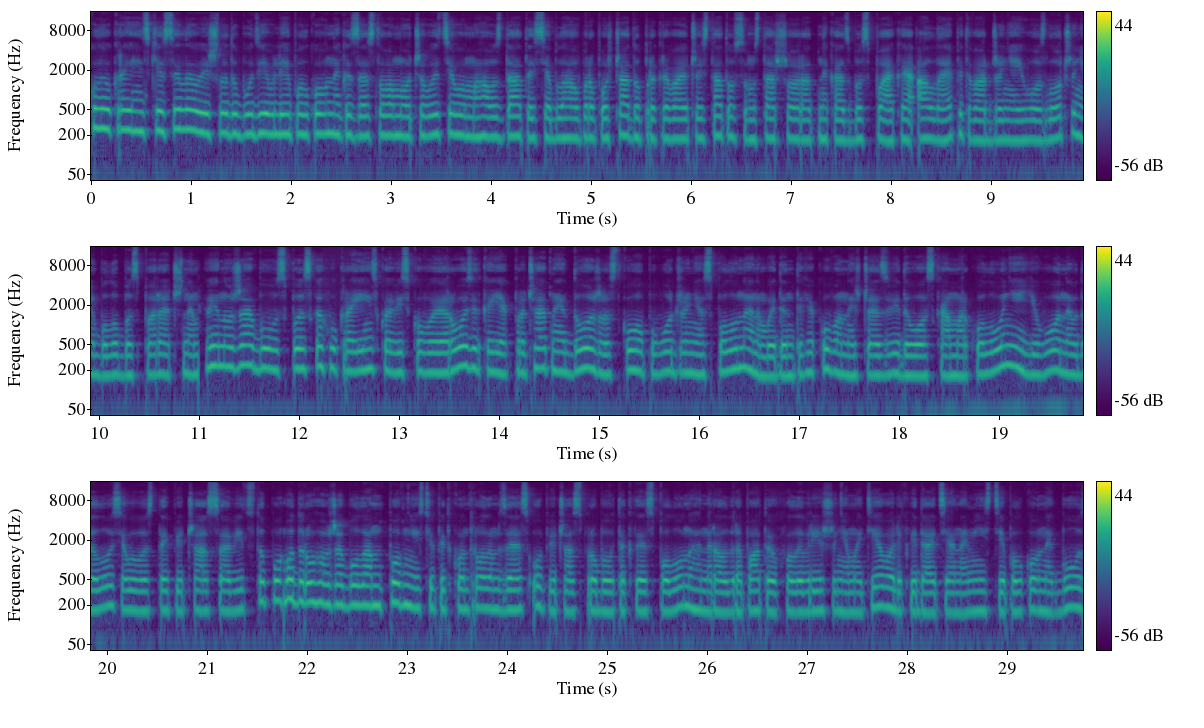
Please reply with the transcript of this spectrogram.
Коли українські сили увійшли до будівлі, полковник, за словами очевидців, вимагав здатися, благав про пощаду, прикриваючись статусом старшого радника з безпеки, але підтвердження його злочинів було безперечним. Він уже був у списках української військової розвідки як причетний до жорсткого поводження з полоненими. Ідентифікований ще з відео з камер колонії. Його не вдалося вивести під час відступу, бо дорога вже була повністю під контролем ЗСУ. Під час спроби втекти з полону генерал Драпати ухвалив рішення миттєво. Ліквідація на місці. Полковник був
